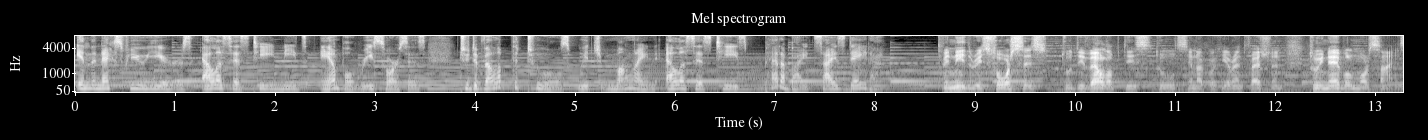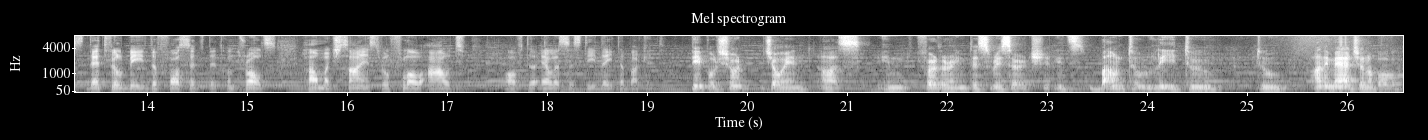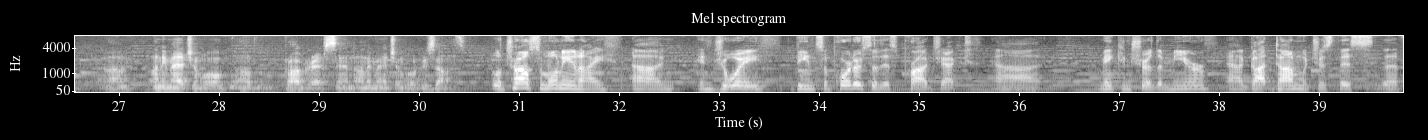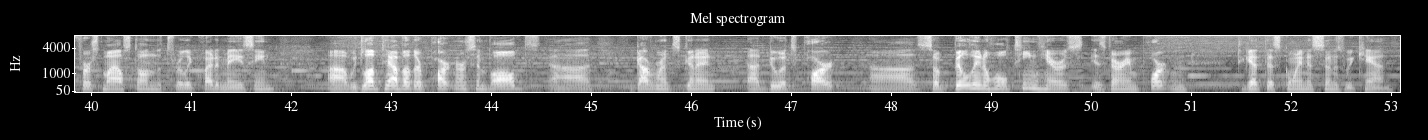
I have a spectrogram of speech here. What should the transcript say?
In the next few years, LSST needs ample resources to develop the tools which mine LSST's petabyte sized data. We need resources to develop these tools in a coherent fashion to enable more science. That will be the faucet that controls how much science will flow out of the LSST data bucket. People should join us in furthering this research. It's bound to lead to, to unimaginable uh, unimaginable uh, progress and unimaginable results. Well, Charles Simonyi and I uh, enjoy being supporters of this project, uh, making sure the mirror uh, got done, which is this the first milestone that's really quite amazing. Uh, we'd love to have other partners involved. government's going to do its part. so building a whole team here is, is very important to get this going as soon as we can.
